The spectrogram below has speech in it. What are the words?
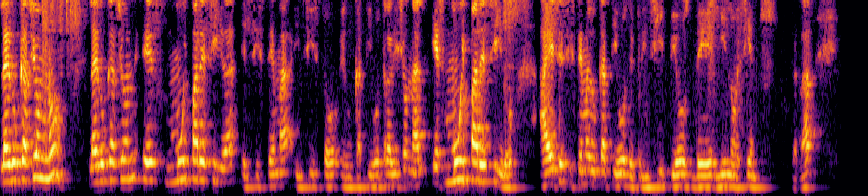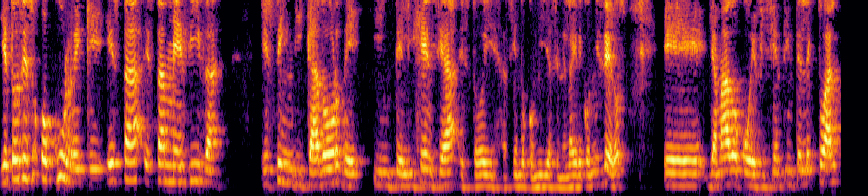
la educación no. La educación es muy parecida, el sistema, insisto, educativo tradicional es muy parecido a ese sistema educativo de principios de 1900, ¿verdad? Y entonces ocurre que esta, esta medida este indicador de inteligencia, estoy haciendo comillas en el aire con mis dedos, eh, llamado coeficiente intelectual,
